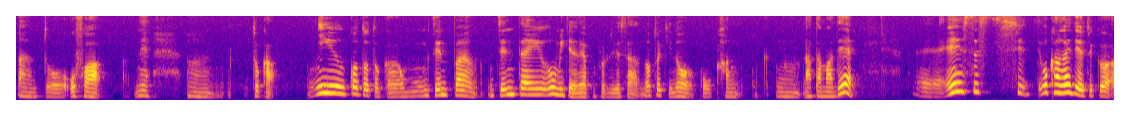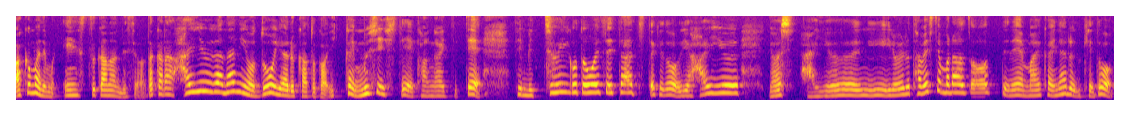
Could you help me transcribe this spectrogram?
あとオファーね、うん、とかいうこととか全般全体を見てるやっぱプロデューサーの時のこうかん、うん、頭で、えー、演出を考えている時はあくまでも演出家なんですよだから俳優が何をどうやるかとか一回無視して考えててでめっちゃいいこと思いついたって言ったけどいや俳優よし俳優にいろいろ試してもらうぞってね毎回なるけど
